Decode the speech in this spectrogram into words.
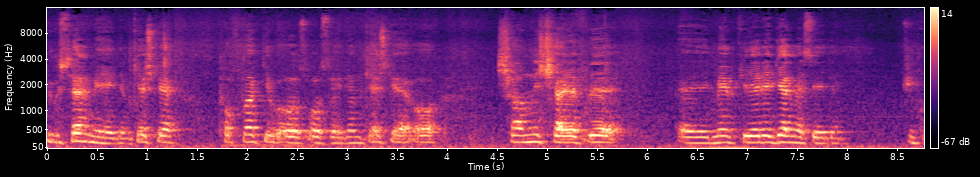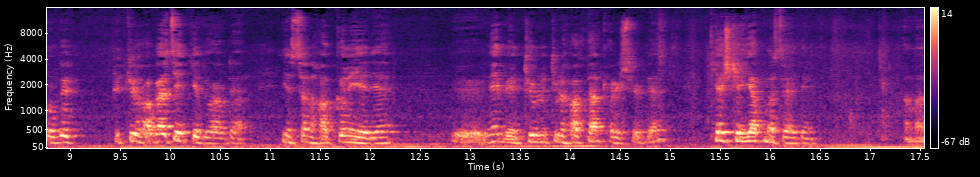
yükselmeyeydim. Keşke toprak gibi olsaydım. Keşke o şanlı şerefli e, mevkilere gelmeseydim. Çünkü orada bütün haberset yedi orada. İnsanın hakkını yedi. E, ne bileyim türlü türlü haklar karıştırdı. Keşke yapmasaydım. Ama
